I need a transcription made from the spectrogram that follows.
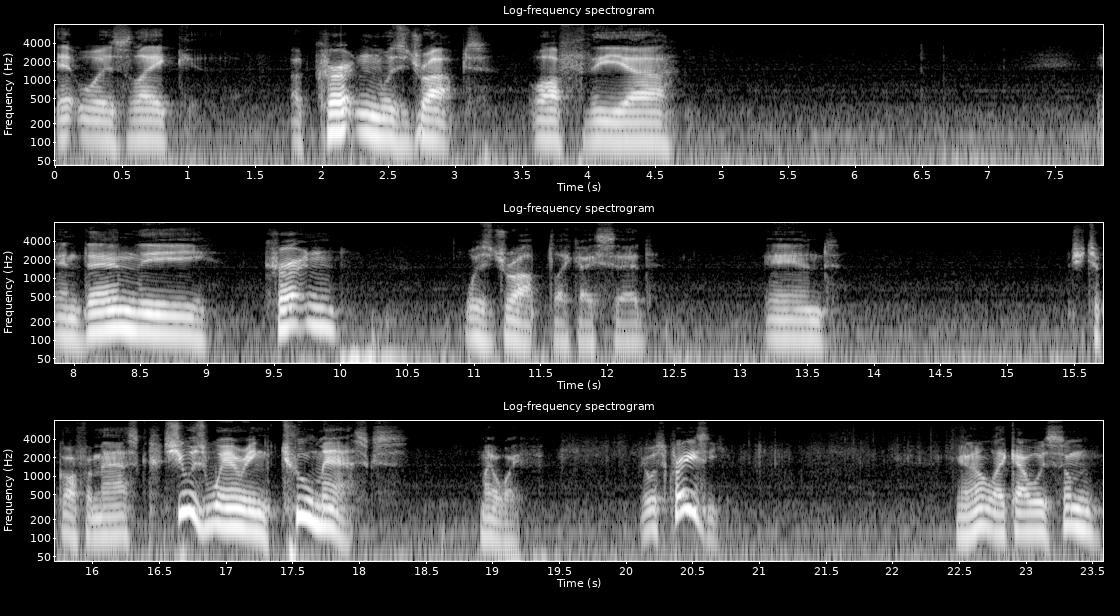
it was like a curtain was dropped off the uh, and then the curtain was dropped like i said and she took off her mask. She was wearing two masks my wife. It was crazy. You know like i was some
